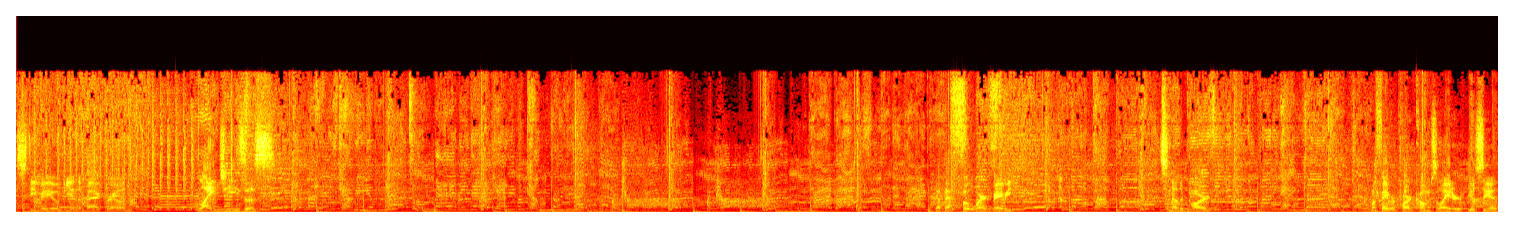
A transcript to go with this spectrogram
Steve Aoki in the background. Like Jesus. Got that footwork, baby. It's another part. My favorite part comes later. You'll see it.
